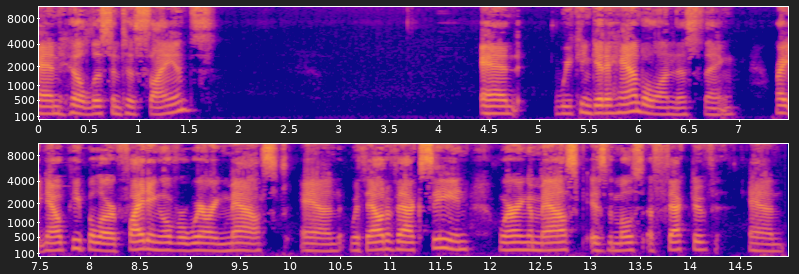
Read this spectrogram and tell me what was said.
and he'll listen to science. And we can get a handle on this thing. Right now, people are fighting over wearing masks, and without a vaccine, wearing a mask is the most effective and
